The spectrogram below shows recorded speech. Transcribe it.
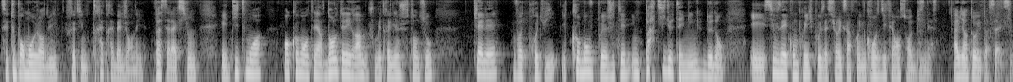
C'est tout pour moi aujourd'hui. Je vous souhaite une très très belle journée. Passez à l'action et dites-moi en commentaire dans le Telegram, je vous mettrai le lien juste en dessous, quel est votre produit et comment vous pouvez ajouter une partie de timing dedans. Et si vous avez compris, je peux vous assurer que ça fera une grosse différence sur votre business. À bientôt et passez à l'action.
